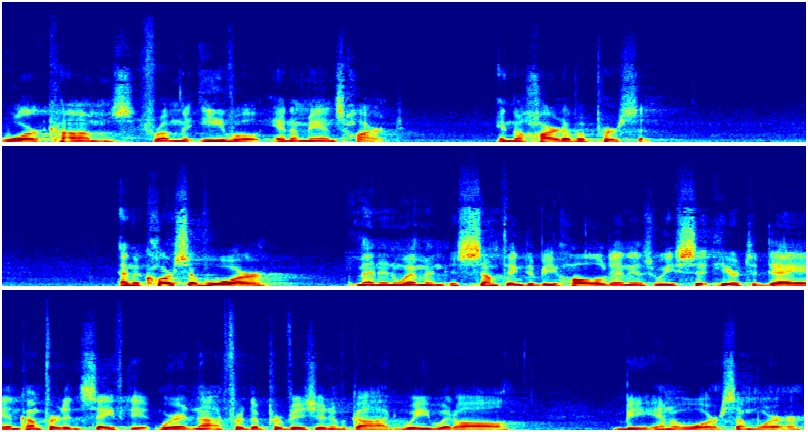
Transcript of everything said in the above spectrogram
War comes from the evil in a man's heart, in the heart of a person. And the course of war, men and women, is something to behold. And as we sit here today in comfort and safety, were it not for the provision of God, we would all be in a war somewhere.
